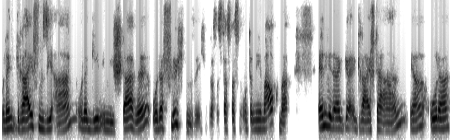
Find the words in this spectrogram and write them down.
Und dann greifen sie an oder gehen in die Starre oder flüchten sich. Und das ist das, was ein Unternehmer auch macht. Entweder greift er an, ja, oder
